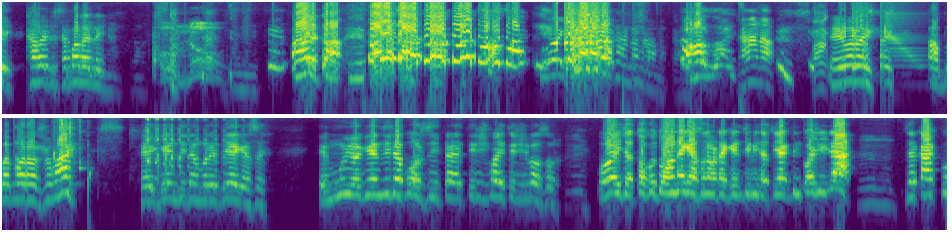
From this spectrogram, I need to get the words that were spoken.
এই খারা একটু সেপালাইলে আরে তা আরে এবার আব্বা মরার সময় এই গেঞ্জিটা মরে দিয়ে গেছে। এই মুইও গেঞ্জিটা পরছি প্রায় তিরিশ পঁয়ত্রিশ বছর। ওই যে তোকে তো অনেক আছে না ওটা গেঞ্জি মিজা তুই একদিন কইলি না যে কাকু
